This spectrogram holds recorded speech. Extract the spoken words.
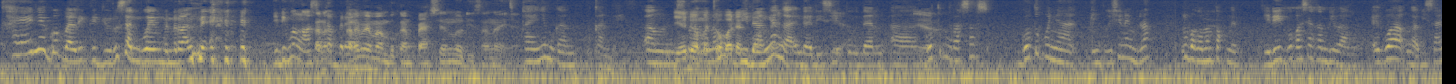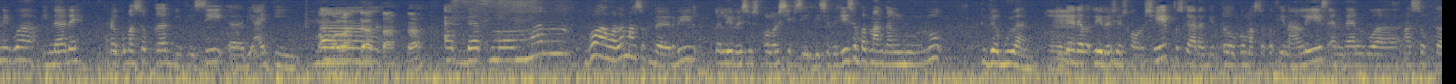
Kayaknya gue balik ke jurusan gue yang beneran deh. Jadi gue nggak Karena, suka karena brand. memang bukan passion lu di sana ya. kayaknya bukan bukan deh. Em, Dia udah selama mencoba ini dan bidangnya nggak nggak di situ. Dan Iya. gue tuh ngerasa gue tuh punya intuition yang bilang lu bakal mentok nih. Jadi gue pasti akan bilang eh gue nggak bisa nih gue pindah deh. Karena gue masuk ke divisi eh, di IT Mengolah Eh, data kah? at that moment gue awalnya masuk dari leadership scholarship sih di situ. Jadi sempat magang dulu tiga bulan. Hmm. jadi ada leadership scholarship terus sekarang gitu gue masuk ke finalis and then gue masuk ke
